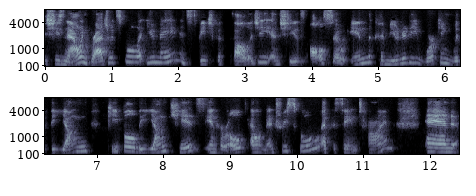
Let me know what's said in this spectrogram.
she's now in graduate school at UMaine in speech pathology, and she is also in the community working with the young people, the young kids in her old elementary school at the same time. And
